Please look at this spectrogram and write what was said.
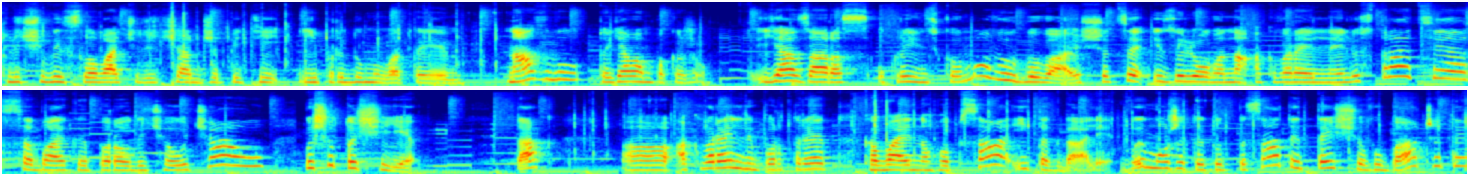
ключові слова через чат GPT і придумувати назву, то я вам покажу. Я зараз українською мовою вбиваю, що це ізольована акварельна ілюстрація, собаки породи чау-чау. Пишу то, що є. Так? Акварельний портрет кавайного пса і так далі. Ви можете тут писати те, що ви бачите,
